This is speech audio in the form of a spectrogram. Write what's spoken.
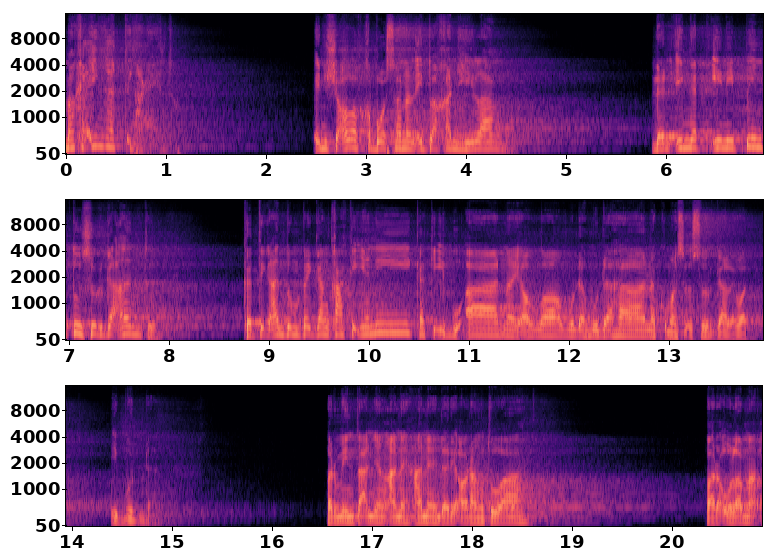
Maka ingat dengan itu. Insya Allah kebosanan itu akan hilang. Dan ingat ini pintu surga antum. Ketika antum pegang kakinya nih, kaki ibu Ana, ya Allah mudah-mudahan aku masuk surga lewat ibunda. Permintaan yang aneh-aneh dari orang tua, para ulama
